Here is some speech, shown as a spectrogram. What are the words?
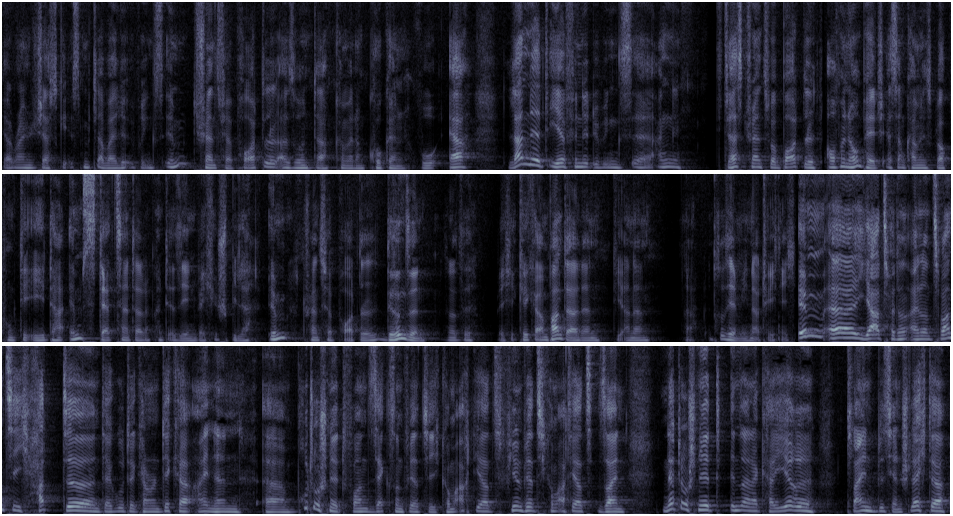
ja, Ryan Wijewski ist mittlerweile übrigens im Transfer Portal, also da können wir dann gucken, wo er landet. Ihr findet übrigens äh, das Transfer Portal auf meiner Homepage smcommingsblog.de, da im Stat Center, da könnt ihr sehen, welche Spieler im Transfer Portal drin sind. Also welche Kicker am Panther, denn die anderen ja, interessiert mich natürlich nicht. Im äh, Jahr 2021 hatte der gute Karen Dicker einen äh, Bruttoschnitt von 46,8 Yards, 44,8 Yards. Sein Nettoschnitt in seiner Karriere klein bisschen schlechter,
